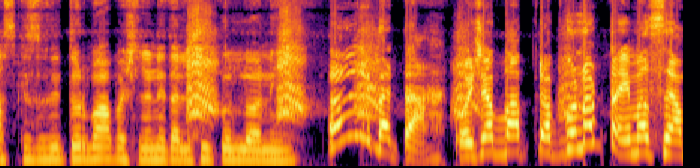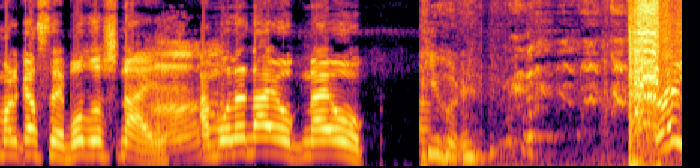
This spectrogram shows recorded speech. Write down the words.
আজকে যদি তোর বাপ আসলে নি তাহলে কি করল আনি? বেটা ওইসব বাপ টাপ কোনো টাইম আছে আমার কাছে বোঝস নাই। আমি বলে নায়ক নায়ক। এই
